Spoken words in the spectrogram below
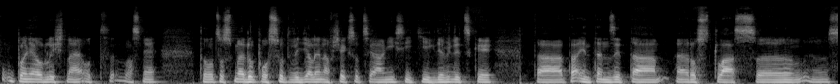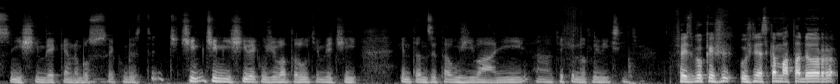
úplně odlišné od vlastně toho, co jsme do posud viděli na všech sociálních sítích, kde vždycky ta, ta intenzita rostla s, s nižším věkem, nebo s, jakoby, čím, čím nižší věk uživatelů, tím větší intenzita užívání eh, těch jednotlivých sítí. Facebook je už dneska Matador,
